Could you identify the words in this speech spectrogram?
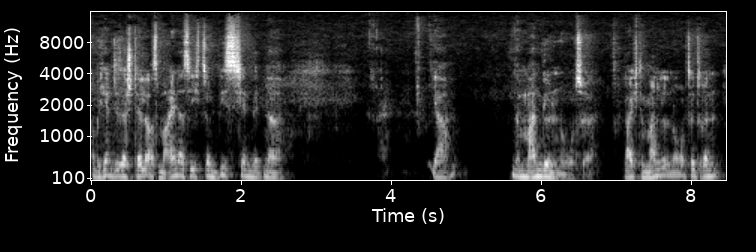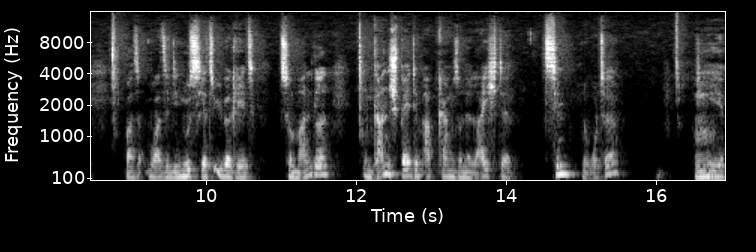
Aber hier an dieser Stelle aus meiner Sicht so ein bisschen mit einer, ja, eine Mandelnote. Leichte Mandelnote drin, also- wo also die Nuss jetzt übergeht zur Mandel. Und ganz spät im Abgang so eine leichte Zimtnote, die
